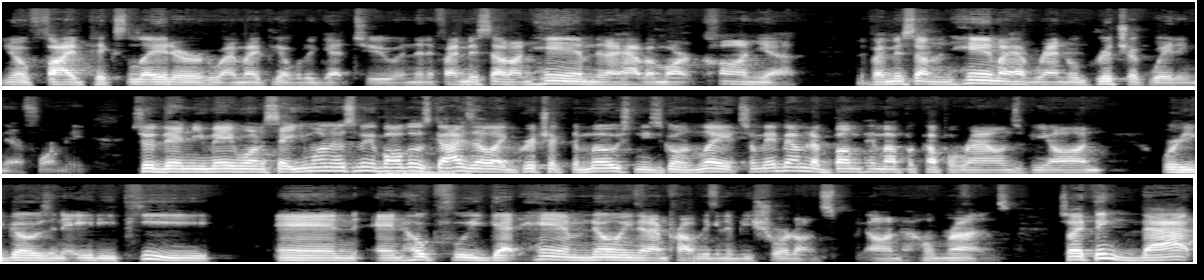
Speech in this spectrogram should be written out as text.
you know, five picks later who I might be able to get to. And then if I miss out on him, then I have a Mark Canha. If I miss out on him, I have Randal Grichuk waiting there for me. So then you may want to say, you want to know something of all those guys? I like Grichuk the most, and he's going late. So maybe I'm going to bump him up a couple rounds beyond where he goes in ADP and and hopefully get him knowing that I'm probably going to be short on on home runs. So I think that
